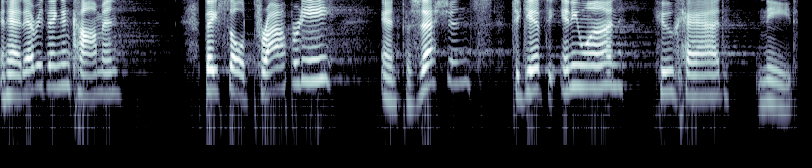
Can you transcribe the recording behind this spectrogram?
and had everything in common. They sold property and possessions to give to anyone who had need.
